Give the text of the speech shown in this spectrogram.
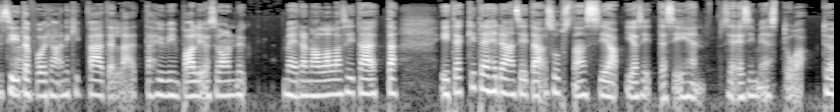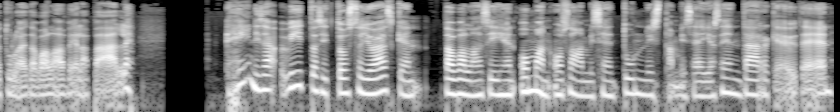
siitä voidaan ainakin päätellä, että hyvin paljon se on nyt meidän alalla sitä, että itsekin tehdään sitä substanssia ja sitten siihen se esimiestyö tulee tavallaan vielä päälle. Heini, sä viittasit tuossa jo äsken tavallaan siihen oman osaamisen tunnistamiseen ja sen tärkeyteen.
